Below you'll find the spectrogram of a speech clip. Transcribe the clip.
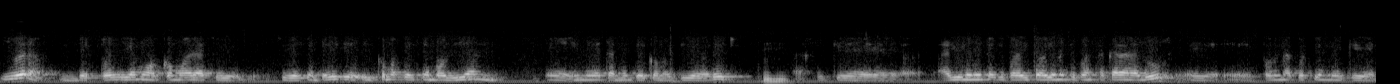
Y bueno, después, digamos, cómo era su, su desempeño y cómo se desenvolvían eh, inmediatamente cometido de derecho. Así que hay elementos que por ahí todavía no se pueden sacar a la luz eh, eh, por una cuestión de que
